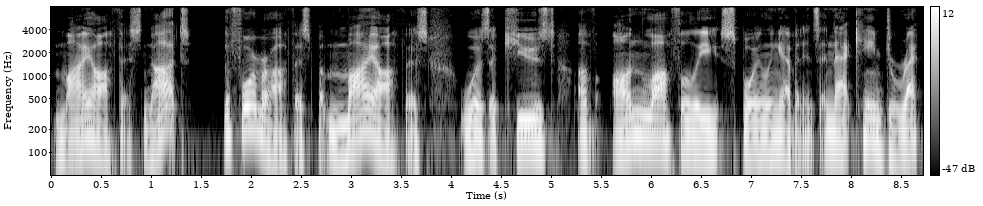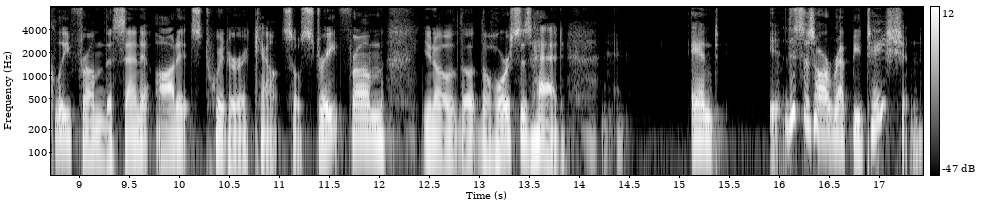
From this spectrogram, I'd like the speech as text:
my office, not the former office, but my office was accused of unlawfully spoiling evidence, and that came directly from the Senate Audit's Twitter account. So straight from you know the the horse's head, and this is our reputation.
